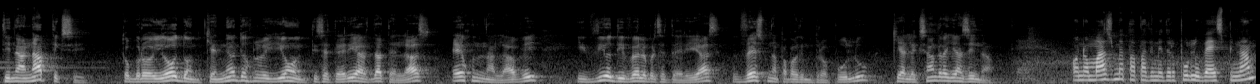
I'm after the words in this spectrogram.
Την ανάπτυξη των προϊόντων και νέων τεχνολογιών της εταιρείας Datelas έχουν αναλάβει οι δύο developers της εταιρείας, Δέσποινα Παπαδημητροπούλου και Αλεξάνδρα Γιαζίνα. Ονομάζομαι Παπαδημητροπούλου Δέσποινα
